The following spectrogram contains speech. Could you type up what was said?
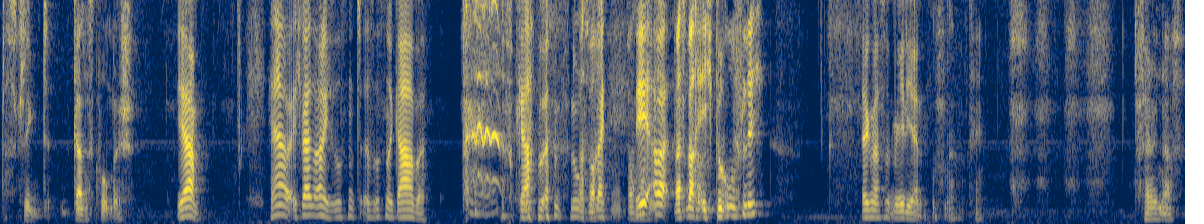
das klingt ganz komisch. Ja. Ja, ich weiß auch nicht, es ist, ein, es ist eine Gabe. Gabe im Flug. Was mache was nee, mach ich, was mach ich beruflich? irgendwas mit Medien. Okay. Fair enough.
